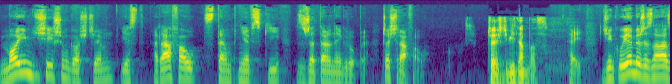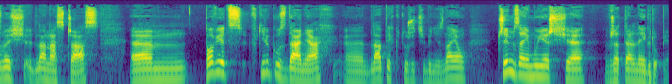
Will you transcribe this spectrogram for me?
Moim dzisiejszym gościem jest Rafał Stępniewski z Rzetelnej Grupy. Cześć Rafał. Cześć, witam Was. Hej, dziękujemy, że znalazłeś dla nas czas. Um, powiedz w kilku zdaniach e, dla tych, którzy Ciebie nie znają, czym zajmujesz się w rzetelnej grupie?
